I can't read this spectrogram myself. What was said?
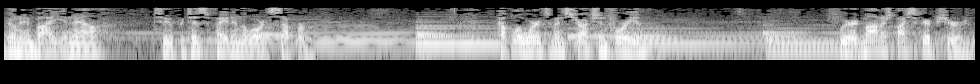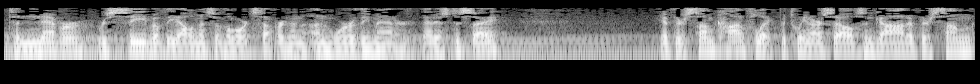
I'm going to invite you now to participate in the Lord's Supper. A couple of words of instruction for you. We're admonished by Scripture to never receive of the elements of the Lord's Supper in an unworthy manner. That is to say, if there's some conflict between ourselves and God, if there's some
